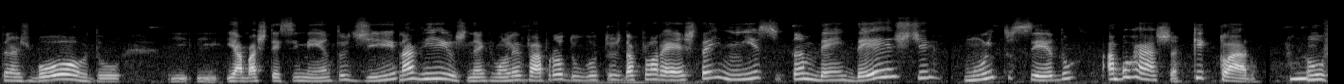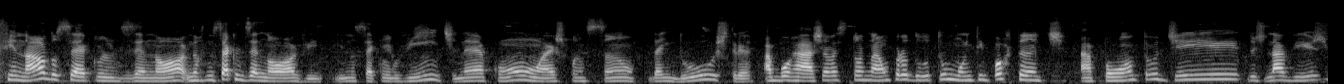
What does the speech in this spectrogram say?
transbordo e, e, e, abastecimento de navios, né, que vão levar produtos da floresta e nisso também desde muito cedo a borracha, que claro no final do século XIX, no, no século XIX e no século XX, né, com a expansão da indústria, a borracha vai se tornar um produto muito importante, a ponto de dos navios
